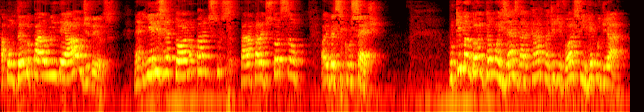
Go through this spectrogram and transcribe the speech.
apontando para o ideal de Deus. Né? E eles retornam para a, distorção, para, para a distorção. Olha o versículo 7. Por que mandou então Moisés dar carta de divórcio e repudiar?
